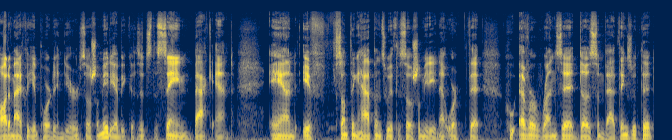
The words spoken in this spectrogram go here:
automatically imported into your social media because it's the same back end. And if something happens with the social media network that whoever runs it does some bad things with it,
